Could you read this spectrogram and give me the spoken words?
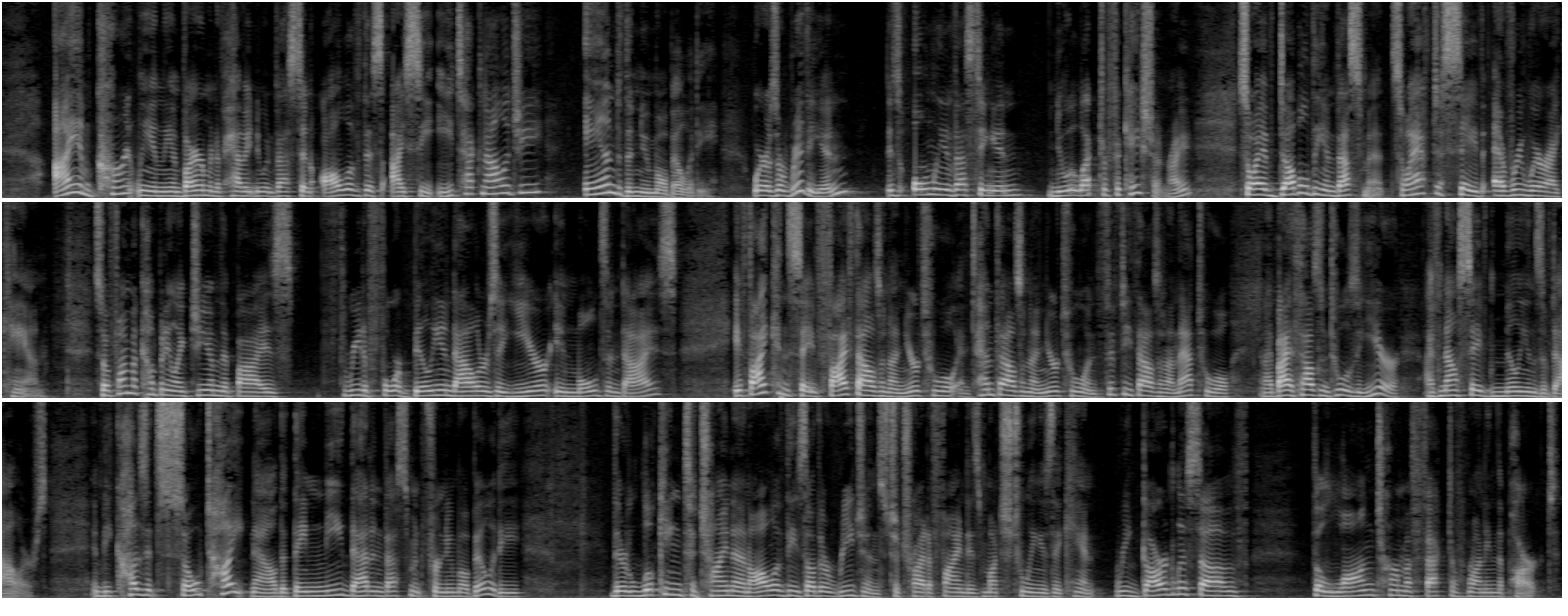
I am currently in the environment of having to invest in all of this ICE technology and the new mobility. Whereas a Rivian is only investing in new electrification, right? So I have doubled the investment. So I have to save everywhere I can. So if I'm a company like GM that buys three to four billion dollars a year in molds and dies, if I can save 5,000 on your tool and 10,000 on your tool and 50,000 on that tool, and I buy a 1,000 tools a year, I've now saved millions of dollars. And because it's so tight now that they need that investment for new mobility, they're looking to China and all of these other regions to try to find as much tooling as they can, regardless of the long term effect of running the part.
